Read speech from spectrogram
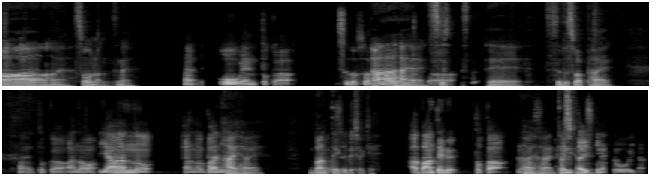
ああ、はい。そうなんですね。オーウェンとか、スドスワップああ、のオーはいはい。ウェンとすか、えー、スドスワップ、はい。はい、とか、あの、ヤーンの、あの、バニーの、はいはい。バンテグでしたっけ？あ、バンテグとか、はいはい確かに変態好きな人多いなっ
